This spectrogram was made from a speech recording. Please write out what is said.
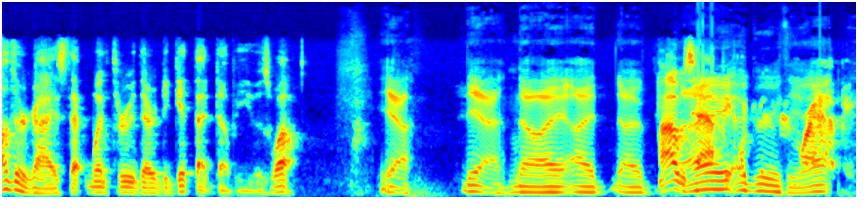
other guys that went through there to get that W as well. yeah, yeah. No, I, I, I, I was happy. I agree with you. I.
